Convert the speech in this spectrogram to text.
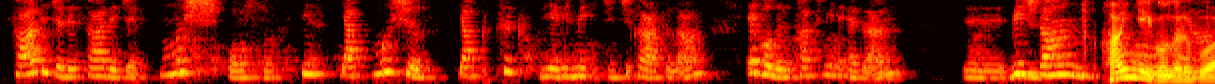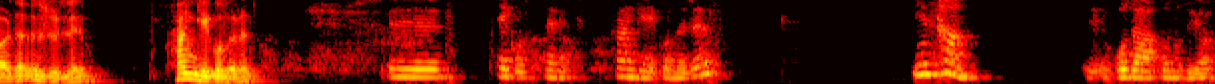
sadece ve sadece mış olsun, biz yapmışız, yaptık diyebilmek için çıkartılan, egoları tatmin eden, e, vicdan Hangi egoları bu arada özür dilerim. Hangi egoları? Ee, ego, evet. Hangi egoları? İnsan e, odağa konuluyor.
